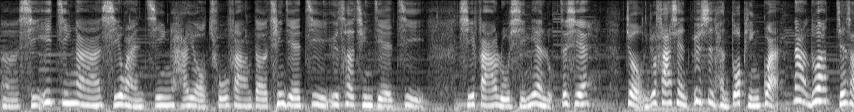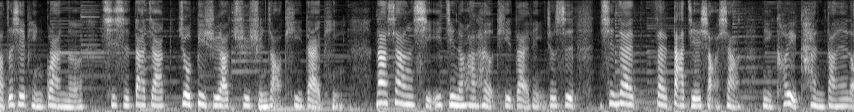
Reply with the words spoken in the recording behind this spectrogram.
呃洗衣精啊、洗碗精，还有厨房的清洁剂、预测清洁剂、洗发乳、洗面乳这些，就你就发现浴室很多瓶罐。那如果要减少这些瓶罐呢，其实大家就必须要去寻找替代品。那像洗衣精的话，它有替代品，就是你现在在大街小巷你可以看到那种。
